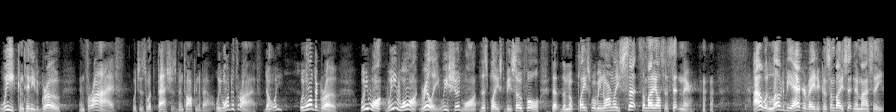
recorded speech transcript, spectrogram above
we continue to grow and thrive, which is what the pastor's been talking about. We want to thrive, don't we? We want to grow. We want, we want, really, we should want this place to be so full that the place where we normally sit, somebody else is sitting there. I would love to be aggravated because somebody's sitting in my seat.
